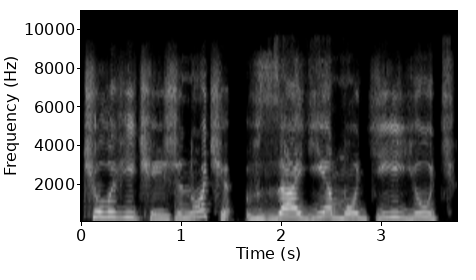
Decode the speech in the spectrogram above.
чоловіче і жіноче взаємодіють.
